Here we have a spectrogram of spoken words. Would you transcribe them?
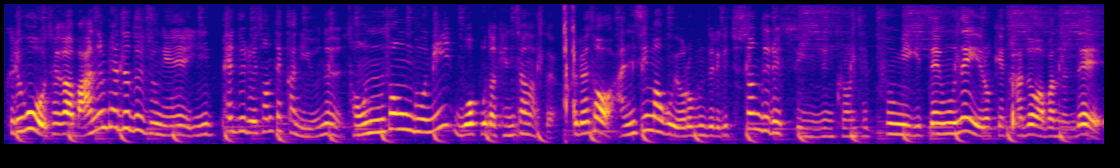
그리고 제가 많은 패드들 중에 이 패드를 선택한 이유는 전성분이 무엇보다 괜찮았어요. 그래서 안심하고 여러분들에게 추천드릴 수 있는 그런 제품이기 때문에 이렇게 가져와 봤는데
